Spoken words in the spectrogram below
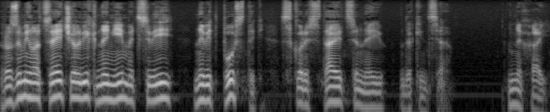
Розуміла, цей чоловік не німець свій не відпустить, скористається нею до кінця. Нехай.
